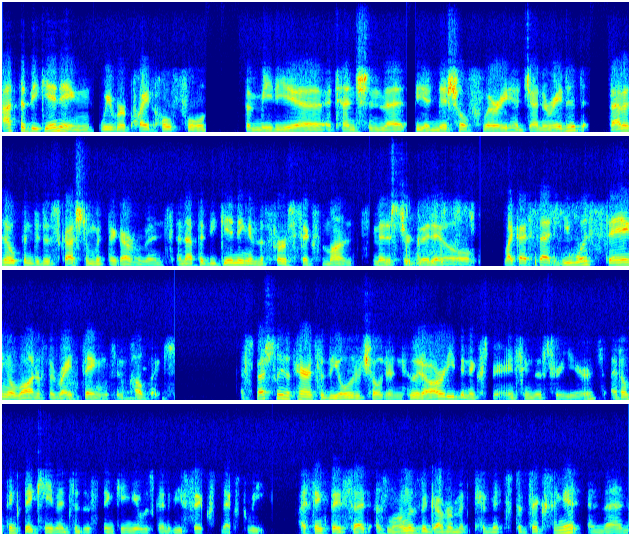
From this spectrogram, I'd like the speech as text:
At the beginning, we were quite hopeful. The media attention that the initial flurry had generated that had opened a discussion with the government. And at the beginning, in the first six months, Minister Goodale, like I said, he was saying a lot of the right things in public especially the parents of the older children who had already been experiencing this for years, I don't think they came into this thinking it was going to be fixed next week. I think they said as long as the government commits to fixing it, and then,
